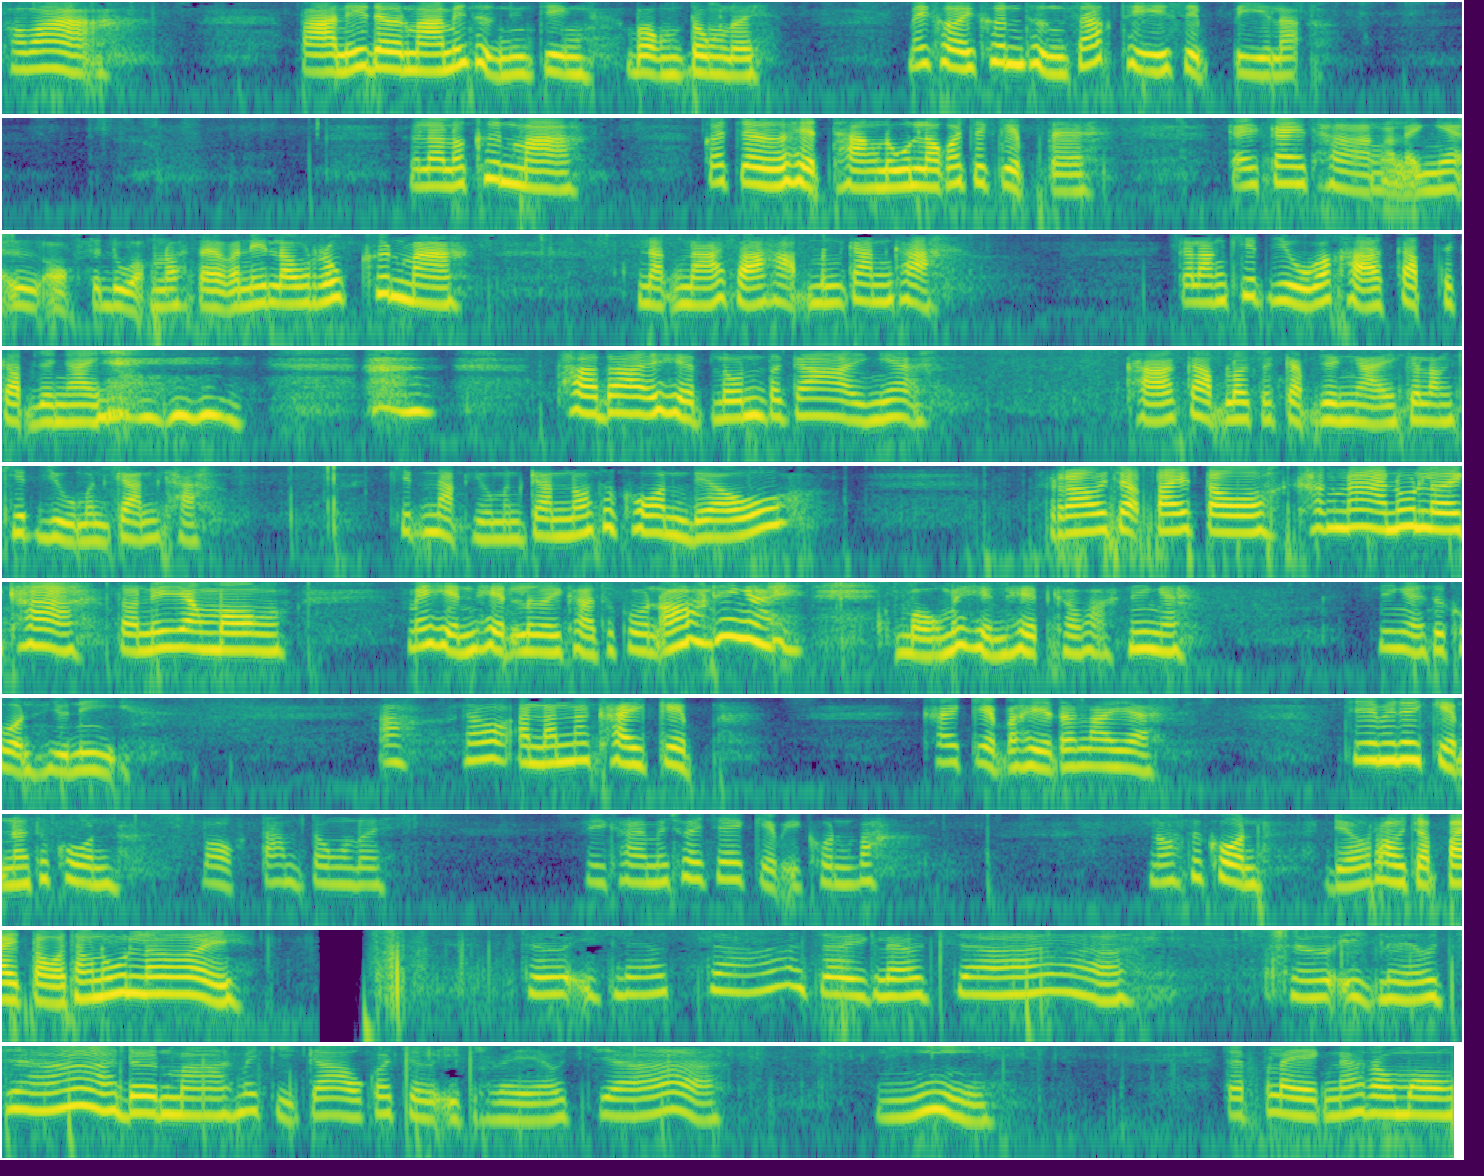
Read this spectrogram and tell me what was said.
เพราะว่าป่านี้เดินมาไม่ถึงจริง ๆบอกตรงเลย ไม่เคยขึ้นถึงสักทีสิบปีละ เวลาเราขึ้นมา ก็เจอเห็ดทางนู้นเราก็จะเก็บแต่ใกล้ๆทางอะไรเงี้ยเออออกสะดวกเนาะแต่วันนี้เรารุกขึ้นมา หนักหนาสาหัสเหมือนกันค่ะกำลังคิดอยู่ว่าขากลับจะกลับยังไง ถ้าได้เห็ดล้นตะกร้าอย่างเงี้ยขากลับเราจะกลับยังไงกำลังคิดอยู่เหมือนกันค่ะ คิดหนักอยู่เหมือนกันเนาะทุกคนเดี๋ยว เราจะไปต่อข้างหน้านู่นเลยค่ะ ตอนนี้ยังมอง ไม่เห็นเห็ดเลยค่ะ ทุกคนอ๋อนี่ไงมองไม่เห็นเห็ดค่ะว่ะนี่ไง นี่ไงทุกคนอยู่นี่อ้าวแล้วอันนั้นนะใครเก็บ ใครเก็บเห็ดอะไรอะ เจ้ไม่ได้เก็บนะทุกคนบอกตามตรงเลย มีใครมาช่วยเจ้เก็บอีกคนปะเนาะทุกคน เดี๋ยวเราจะไปต่อทางนู้นเลย เจออีกแล้วจ้า เจออีกแล้วจ้า เจออีกแล้วจ้า เดินมาไม่กี่ก้าวก็เจออีกแล้วจ้า นี่ แต่แปลกนะ เรามอง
